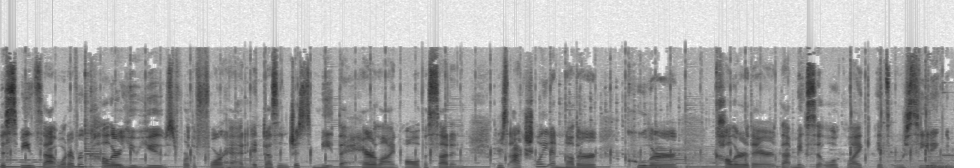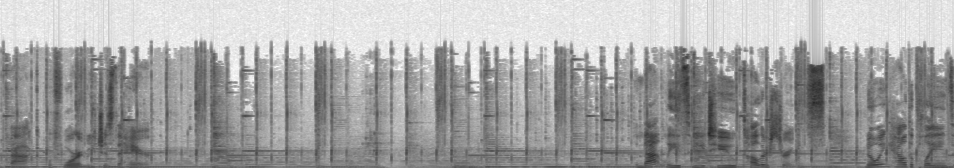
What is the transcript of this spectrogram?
This means that whatever color you used for the forehead, it doesn't just meet the hairline all of a sudden. There's actually another cooler color there that makes it look like it's receding back before it reaches the hair. And that leads me to color strings. Knowing how the planes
